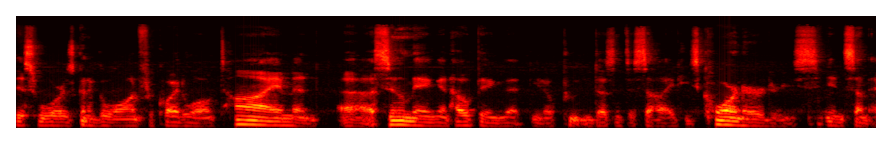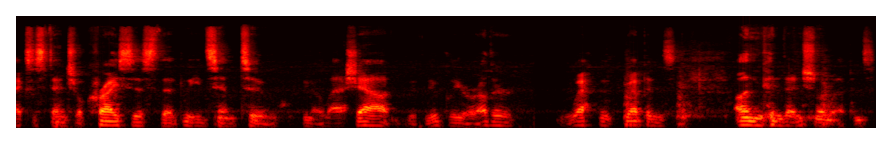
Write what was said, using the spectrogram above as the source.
this war is going to go on for quite a long time, and uh, assuming and hoping that you know Putin doesn't decide he's cornered or he's in some existential crisis that leads him to you know lash out with nuclear or other weapons, unconventional weapons.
